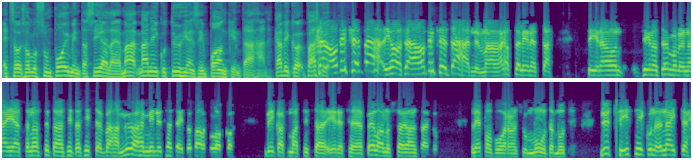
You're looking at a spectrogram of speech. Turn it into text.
että se olisi ollut sun poiminta siellä, ja mä, mä niinku tyhjensin pankin tähän. Kävikö, pääskö... Sä otit sen tähän, joo, sä otit sen tähän, niin mä ajattelin, että siinä on, siinä on semmoinen näin, että nostetaan sitä sitten vähän myöhemmin. Nythän se ei tuossa alkulokko vikasmatsissa edes pelannut, ja ansaitu lepovuoron sun muuta, mutta nyt siis niin kuin näiden,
